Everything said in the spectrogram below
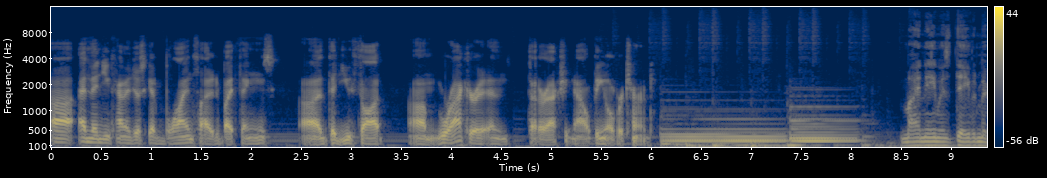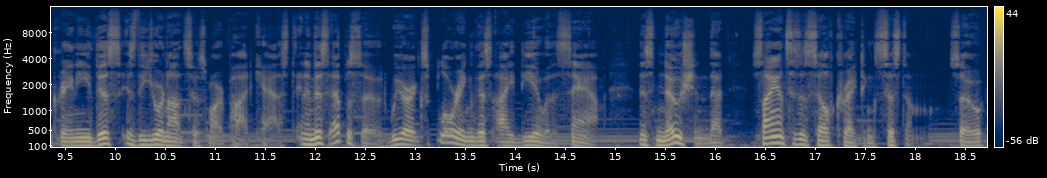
uh, and then you kind of just get blindsided by things uh, that you thought um, were accurate and that are actually now being overturned. My name is David McRaney. This is the You're Not So Smart podcast. And in this episode, we are exploring this idea with Sam this notion that science is a self correcting system. So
